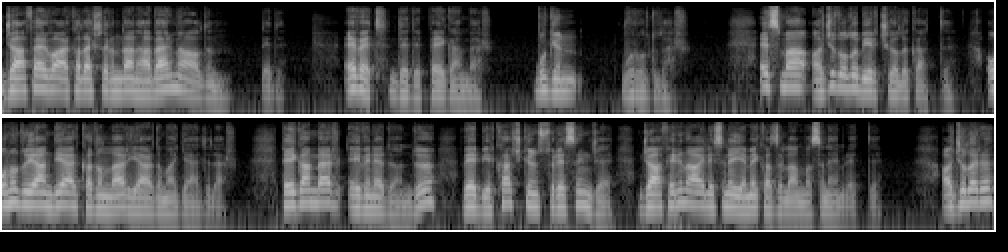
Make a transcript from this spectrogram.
Cafer ve arkadaşlarından haber mi aldın? dedi. Evet dedi peygamber. Bugün vuruldular. Esma acı dolu bir çığlık attı. Onu duyan diğer kadınlar yardıma geldiler. Peygamber evine döndü ve birkaç gün süresince Cafer'in ailesine yemek hazırlanmasını emretti acıları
